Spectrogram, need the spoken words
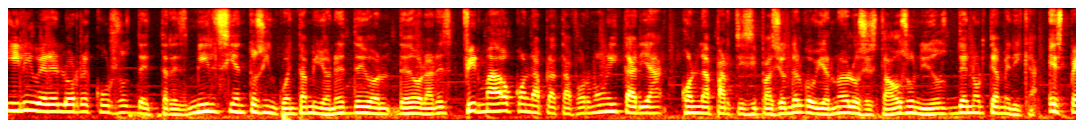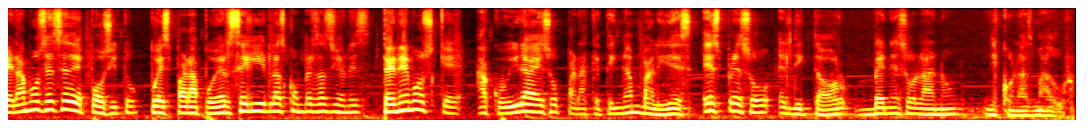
y libere los recursos de 3.150 millones de, dólares firmado con la plataforma unitaria con la participación del gobierno de los Estados Unidos de Norteamérica. Esperamos ese depósito, pues para poder seguir las conversaciones tenemos que acudir a eso para que tengan validez, expresó el dictador venezolano Nicolás Maduro.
